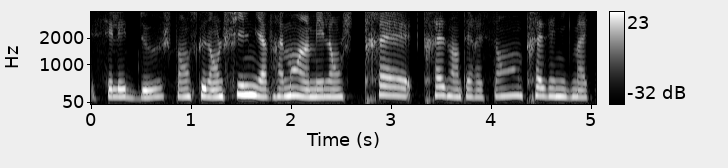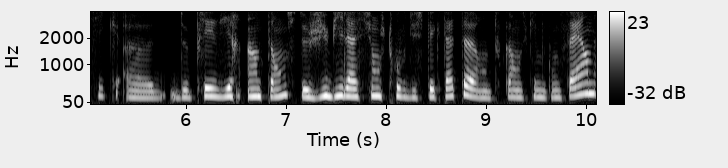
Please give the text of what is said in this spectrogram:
C'est les deux. Je pense que dans le film, il y a vraiment un mélange très très intéressant, très énigmatique, euh, de plaisir intense, de jubilation, je trouve, du spectateur, en tout cas en ce qui me concerne,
